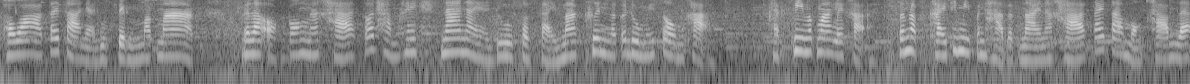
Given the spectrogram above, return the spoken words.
เพราะว่าใต้ตาเนี่ยดูเต็มมากๆ เวลาออกกล้องนะคะ ก็ทำให้หน้านายดูสดใสมากขึ้น แล้วก็ดูไม่โทรมค่ะ แฮปปี้มาก ๆ เลยค่ะสำหรับใครที่มีปัญหาแบบนายนะคะ ใต้ตาหมองคล้ำและ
